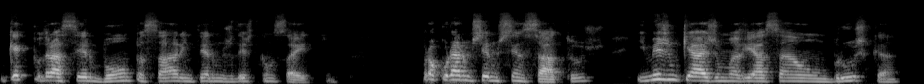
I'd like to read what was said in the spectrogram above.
o que é que poderá ser bom passar em termos deste conceito? Procurarmos sermos sensatos e mesmo que haja uma reação brusca,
